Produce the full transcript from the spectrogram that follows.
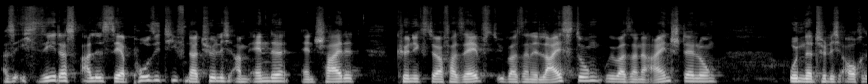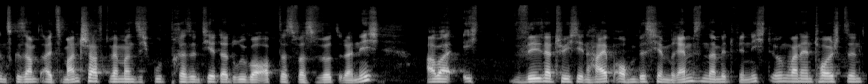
Also ich sehe das alles sehr positiv. Natürlich am Ende entscheidet Königsdörfer selbst über seine Leistung, über seine Einstellung und natürlich auch insgesamt als Mannschaft, wenn man sich gut präsentiert darüber, ob das was wird oder nicht. Aber ich will natürlich den Hype auch ein bisschen bremsen, damit wir nicht irgendwann enttäuscht sind,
